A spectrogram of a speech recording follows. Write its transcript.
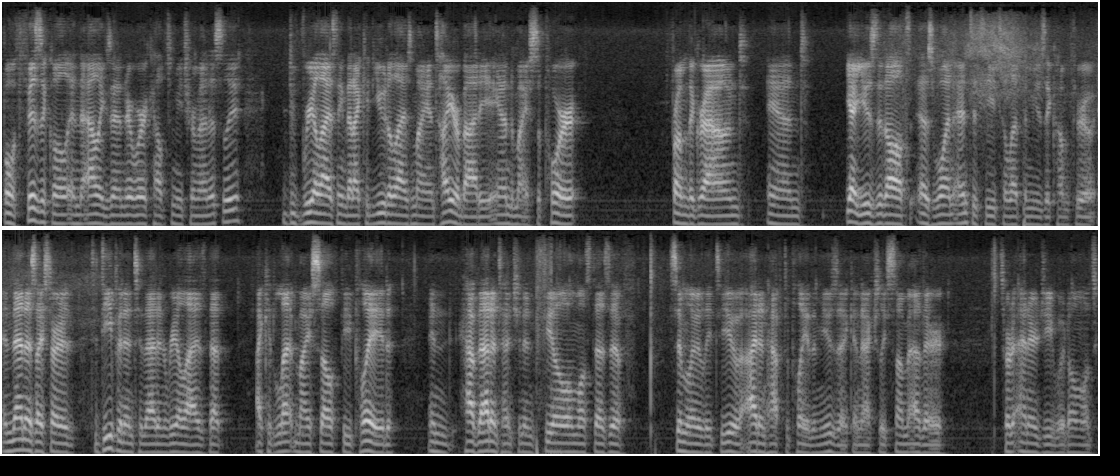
both physical, and the Alexander work helped me tremendously. Realizing that I could utilize my entire body and my support from the ground and yeah, use it all t- as one entity to let the music come through. And then as I started to deepen into that and realize that I could let myself be played and have that intention and feel almost as if, similarly to you, I didn't have to play the music and actually some other sort of energy would almost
